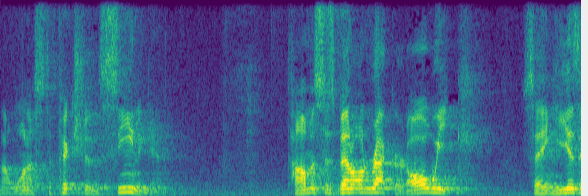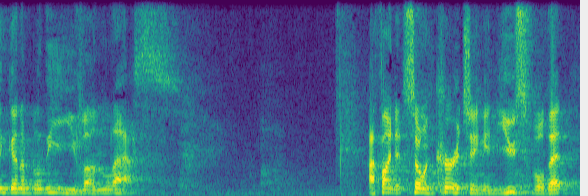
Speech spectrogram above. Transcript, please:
I want us to picture the scene again. Thomas has been on record all week saying he isn't going to believe unless. I find it so encouraging and useful that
